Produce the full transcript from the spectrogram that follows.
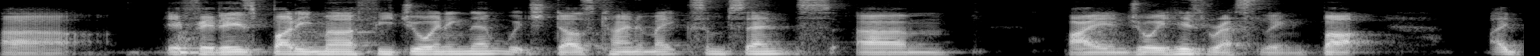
Uh, if it is Buddy Murphy joining them, which does kind of make some sense, um, I enjoy his wrestling. But I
